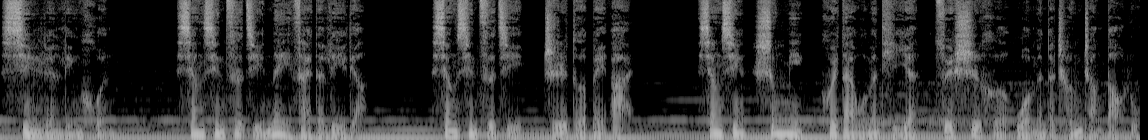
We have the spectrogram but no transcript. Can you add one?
信任灵魂。相信自己内在的力量，相信自己值得被爱，相信生命会带我们体验最适合我们的成长道路，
